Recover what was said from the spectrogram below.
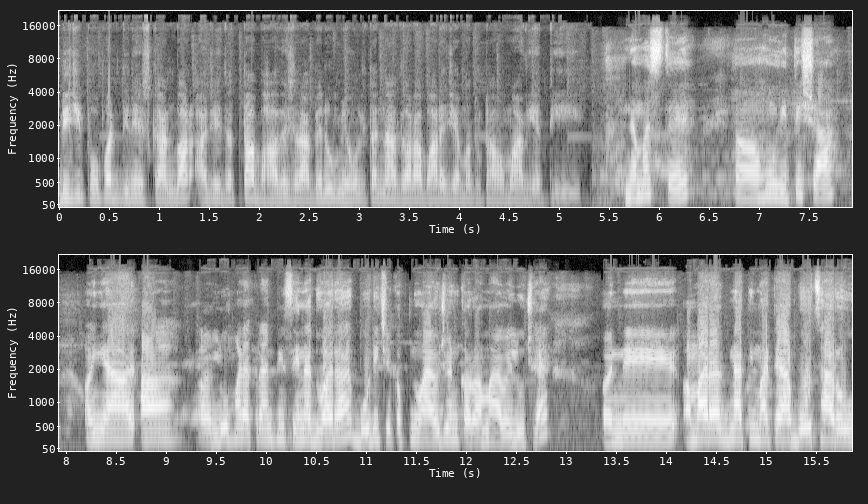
ડીજી પોપટ, દિનેશ કાનબાર, અજય દત્તા, ભાવેશ રાબેરુ, મેહુલ તન્ના દ્વારા ભારે જહેમત ઉઠાવવામાં આવી હતી. નમસ્તે. હું હિતિશા અહીંયા આ લોહાણા ક્રાંતિ સેના દ્વારા બોડી ચેકઅપનું આયોજન કરવામાં આવેલું છે. અને અમારા જ્ઞાતિ માટે આ બહુ સારું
